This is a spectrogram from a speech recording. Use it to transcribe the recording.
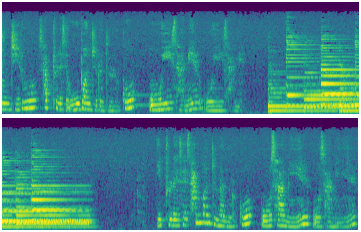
중지로 4 플랫의 5번 줄을 누르고 5, 2, 3, 1, 5, 2, 3, 1 E 플랫의 3번 줄만 누르고 5, 3, 2, 1, 5, 3, 2, 1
